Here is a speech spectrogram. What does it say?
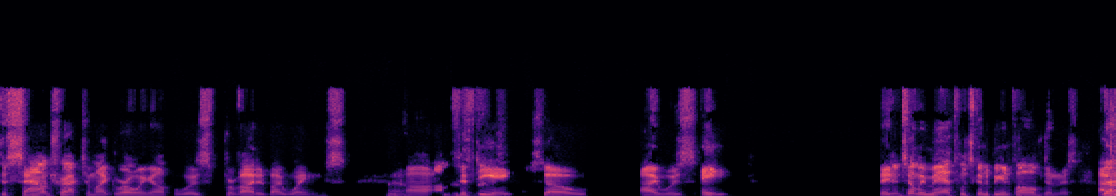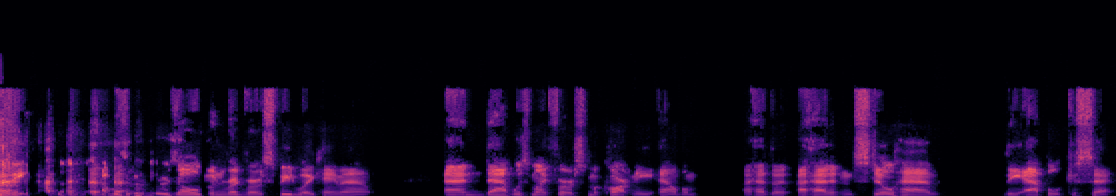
the soundtrack to my growing up was provided by Wings. Yeah, uh, I'm 58, nice. so I was eight they didn't tell me math was going to be involved in this. I was eight, I was eight years old when Red Rose Speedway came out, and that was my first McCartney album. I had the I had it and still have the Apple cassette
